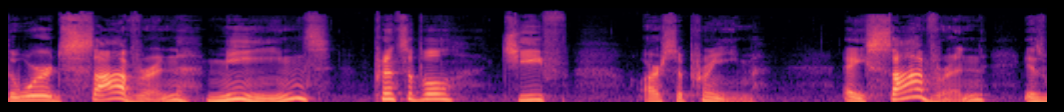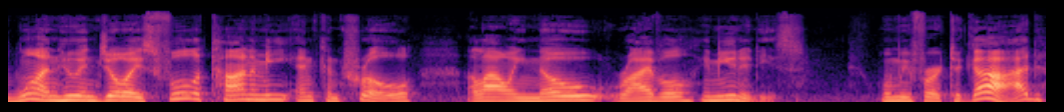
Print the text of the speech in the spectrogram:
the word sovereign means principal, chief, or supreme. A sovereign is one who enjoys full autonomy and control, allowing no rival immunities. When we refer to God,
